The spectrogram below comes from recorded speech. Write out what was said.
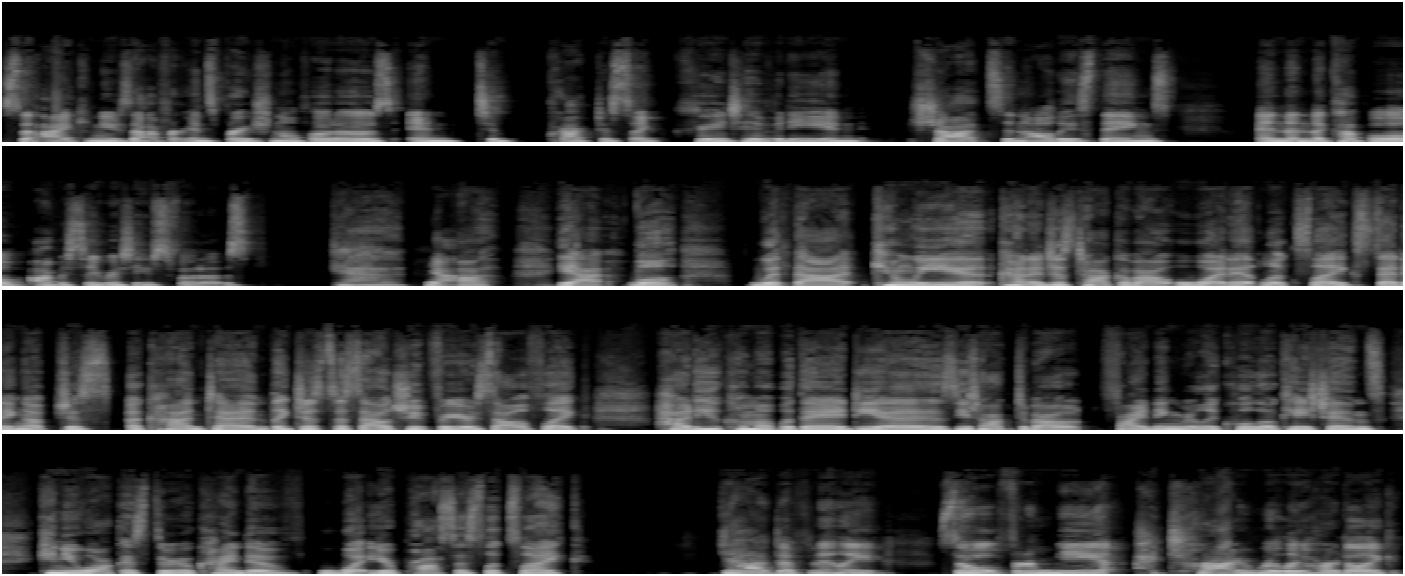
so that I can use that for inspirational photos and to practice like creativity and shots and all these things. And then the couple obviously receives photos. Yeah. Yeah. Uh, yeah. Well, with that, can we kind of just talk about what it looks like setting up just a content, like just a style shoot for yourself? Like, how do you come up with the ideas? You talked about finding really cool locations. Can you walk us through kind of what your process looks like? Yeah, definitely. So for me, I try really hard to like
